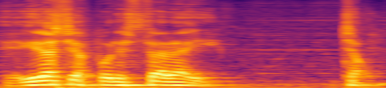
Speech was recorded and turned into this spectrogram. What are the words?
Eh, gracias por estar ahí. Chao.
